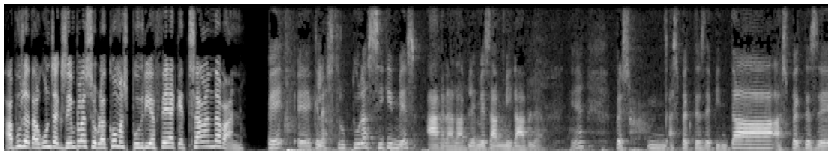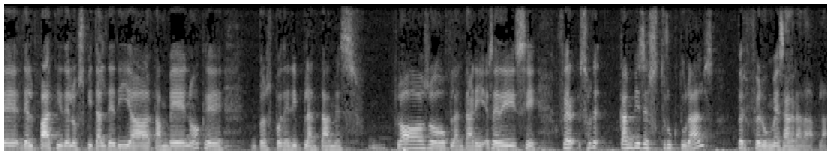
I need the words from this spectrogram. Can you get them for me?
ha posat alguns exemples sobre com es podria fer aquest salt endavant. Fer eh, que l'estructura sigui més agradable, més amigable. Eh? Pues, mm, aspectes de pintar, aspectes de, del pati de l'hospital de dia també, no? que pues, poder-hi plantar més flors o plantar-hi... És a dir, sí, fer, són canvis estructurals per fer-ho més agradable.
